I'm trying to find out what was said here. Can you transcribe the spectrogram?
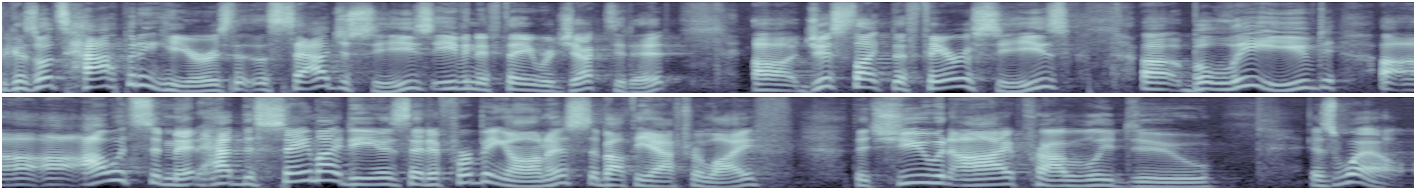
Because what's happening here is that the Sadducees, even if they rejected it, uh, just like the Pharisees, uh, believed, uh, I would submit, had the same ideas that, if we're being honest about the afterlife, that you and I probably do as well.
